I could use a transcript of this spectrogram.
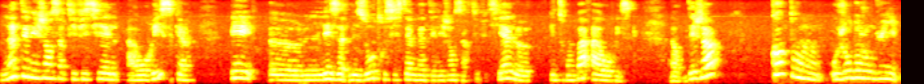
l'intelligence artificielle à haut risque et euh, les, autres systèmes d'intelligence artificielle euh, qui ne seront pas à haut risque. Alors déjà, quand on, au jour d'aujourd'hui,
